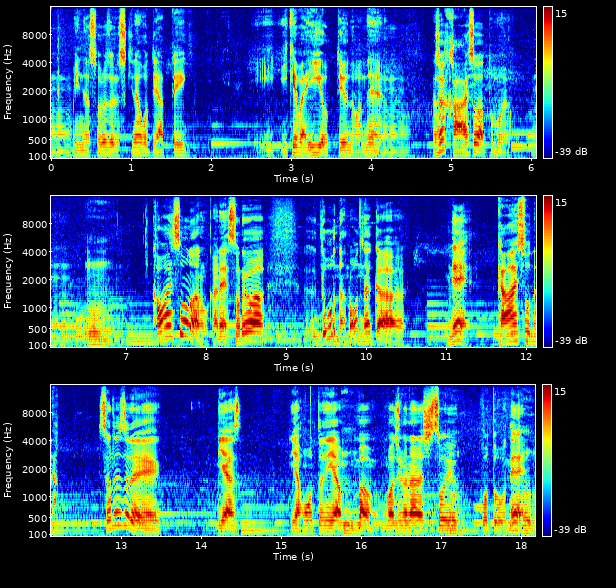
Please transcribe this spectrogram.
うん。みんなそれぞれ好きなことやっていいいけばいいよっていうのはうね、ん。それはかわいそうだと思うよ。うん。うん、かわいそうなのかね？それはどうなの？なんかね。かわいそうだよ。それぞれいやいや本当にいや、ん。まあ真面目な話そういうことをね、うん。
